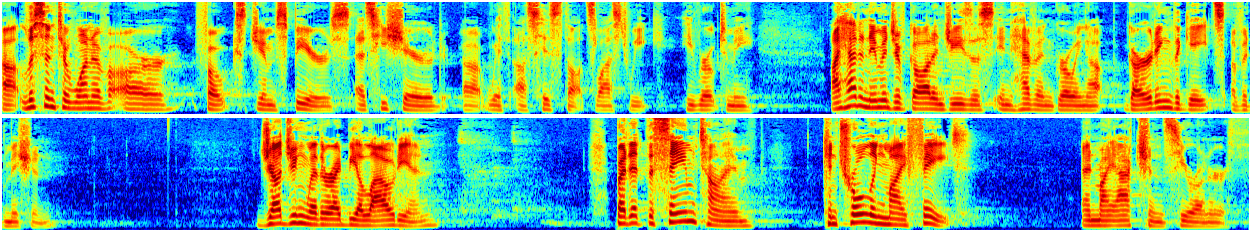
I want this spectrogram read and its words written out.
Uh, listen to one of our folks, Jim Spears, as he shared uh, with us his thoughts last week. He wrote to me I had an image of God and Jesus in heaven growing up, guarding the gates of admission, judging whether I'd be allowed in, but at the same time, controlling my fate and my actions here on earth.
